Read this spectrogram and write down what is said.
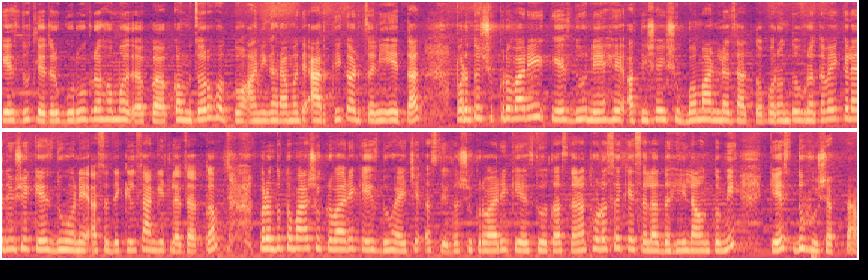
केस धुतले तर गुरुग्रह म क कमजोर होतो आणि घरामध्ये आर्थिक अडचणी येतात. परंतु शुक्रवारी केस धुणे हे अतिशय शुभ मानलं जातं. परंतु व्रतवैकल्या दिवशी केस धुवणे असं देखील सांगितलं जातं. परंतु तुम्हाला शुक्रवारी केस धुवायचे असतील तर शुक्रवारी केस धुवत असताना थोडंसं केसाला दही लावून तुम्ही केस धुवू शकता.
